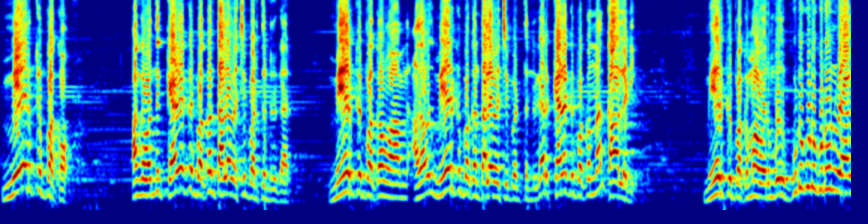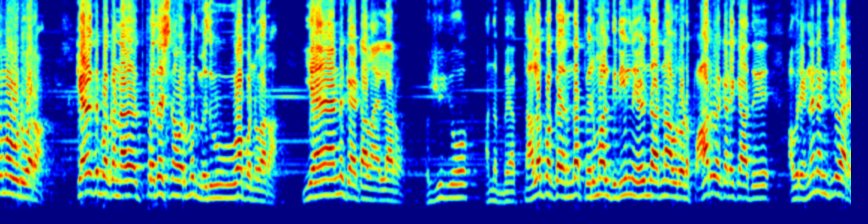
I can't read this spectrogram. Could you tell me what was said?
மேற்கு பக்கம். அங்கே வந்து கிழக்கு பக்கம் தலை வச்சு படுத்துட்டு இருக்கார். மேற்கு பக்கம் வா- அதாவது மேற்கு பக்கம் தலை வச்சு படுத்துட்டு இருக்கார். கிழக்கு பக்கம் தான் காலடி. மேற்கு பக்கமாக வரும்போது குடு குடு குடுன்னு வேகமாக ஓடுவாராம். கிழக்கு பக்கம் பிரதர்ஷனம் வரும்போது மெதுவாக பண்ணுவாராம். ஏன்னு கேட்டாலாம் எல்லாரும். ஐயோ அந்த தலை பக்கம் இருந்தால் பெருமாள் திடீர்னு எழுந்தாருன்னா அவரோட பார்வை கிடைக்காது. அவர் என்ன நினச்சிடுவார்?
